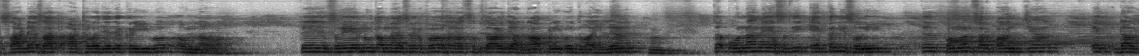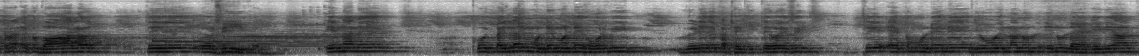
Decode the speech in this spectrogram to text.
7:30 8 ਵਜੇ ਦੇ ਕਰੀਬ ਆਉਂਦਾ ਵਾ। ਤੇ ਸਵੇਰ ਨੂੰ ਤਾਂ ਮੈਂ ਸਿਰਫ ਹਸਪਤਾਲ ਜਾਂਦਾ ਆਪਣੀ ਕੋਈ ਦਵਾਈ ਲੈਣ। ਤੇ ਉਹਨਾਂ ਨੇ ਇਸ ਦੀ ਇੱਕ ਨਹੀਂ ਸੁਣੀ ਤੇ ਪਵਨ ਸਰਪੰਚ ਇੱਕ ਡਾਕਟਰ ਇਕਬਾਲ ਤੇ ਰਫੀਕ। ਇਹਨਾਂ ਨੇ ਕੋਈ ਪਹਿਲਾਂ ਹੀ ਮੁੰਡੇ ਮੰਡੇ ਹੋਰ ਵੀ ਵਿਹੜੇ ਦੇ ਇਕੱਠੇ ਕੀਤੇ ਹੋਏ ਸੀ ਤੇ ਇੱਕ ਮੁੰਡੇ ਨੇ ਜੋ ਇਹਨਾਂ ਨੂੰ ਇਹਨੂੰ ਲੈ ਕੇ ਗਿਆ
